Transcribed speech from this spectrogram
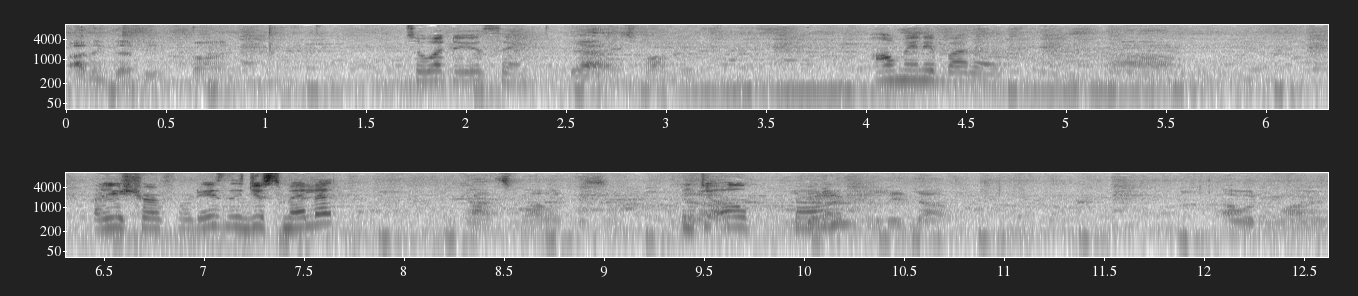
I think that'd be fun. So what do you think? Yeah, it's fun. How many bottles? Um, Are you sure for this? Did you smell it? you can't smell it because Did you you open? gotta open the lid up. I wouldn't worry.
